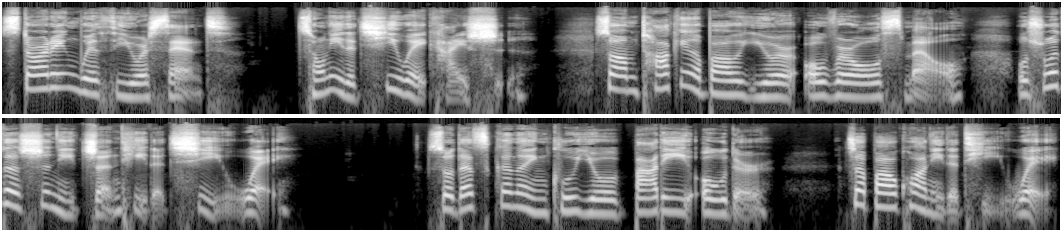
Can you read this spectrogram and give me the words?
Starting with your scent，从你的气味开始。 So I'm talking about your overall smell. 我说的是你整体的气味。So that's gonna include your body odor. 这包括你的体味。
